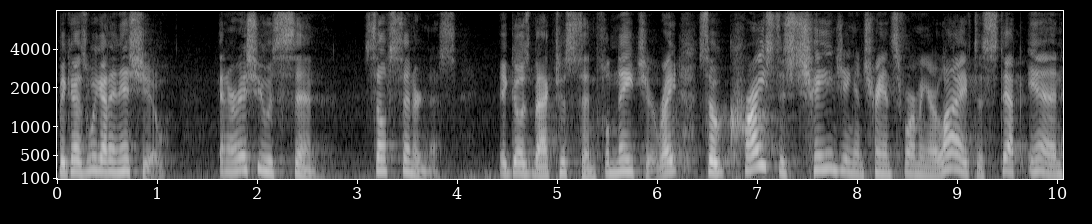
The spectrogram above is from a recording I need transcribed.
Because we got an issue. And our issue is sin, self centeredness it goes back to sinful nature, right? So Christ is changing and transforming our life to step in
